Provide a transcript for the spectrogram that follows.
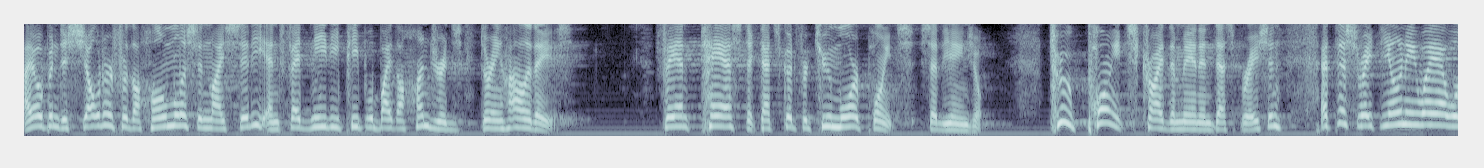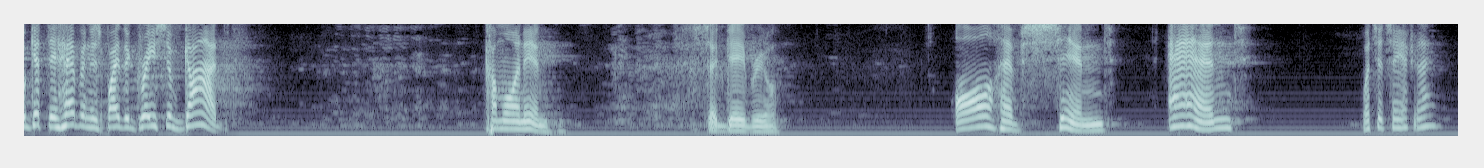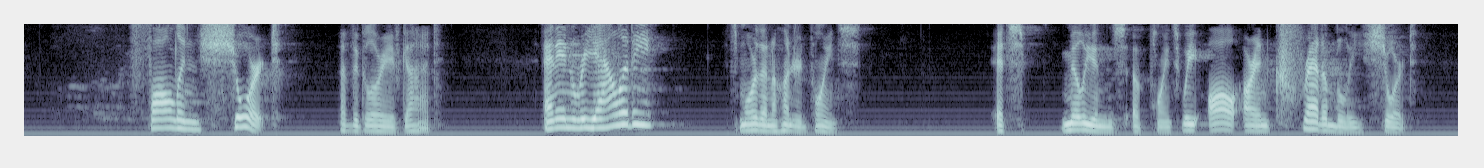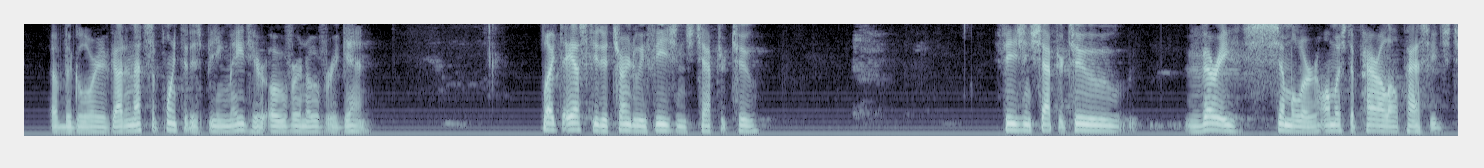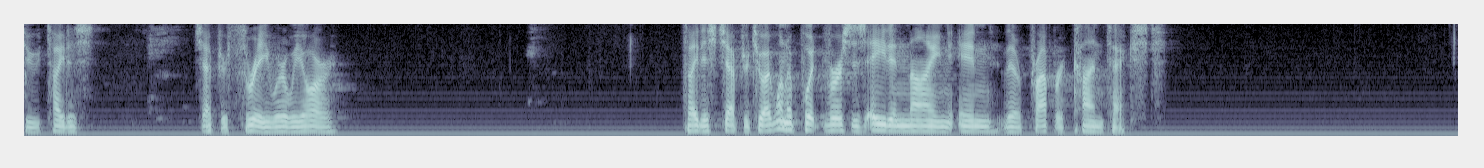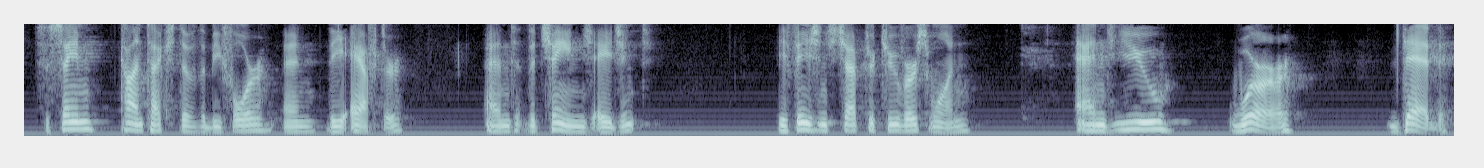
I opened a shelter for the homeless in my city and fed needy people by the hundreds during holidays. Fantastic. That's good for two more points, said the angel. Two points, cried the man in desperation. At this rate, the only way I will get to heaven is by the grace of God. Come on in, said Gabriel. All have sinned and, what's it say after that? Fallen short of the glory of God. And in reality, it's more than 100 points. It's millions of points. We all are incredibly short of the glory of God. And that's the point that is being made here over and over again. I'd like to ask you to turn to Ephesians chapter 2. Ephesians chapter 2, very similar, almost a parallel passage to Titus chapter 3, where we are. Titus chapter 2. I want to put verses 8 and 9 in their proper context. It's the same context of the before and the after and the change agent. Ephesians chapter 2 verse 1. And you were dead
